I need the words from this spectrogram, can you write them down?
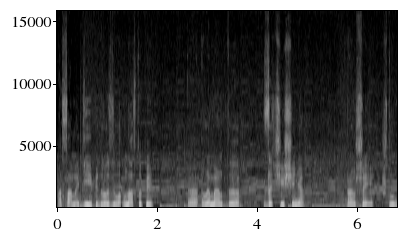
а саме дії підрозділу у наступі, е, елемент е, зачищення траншеї, штурм.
